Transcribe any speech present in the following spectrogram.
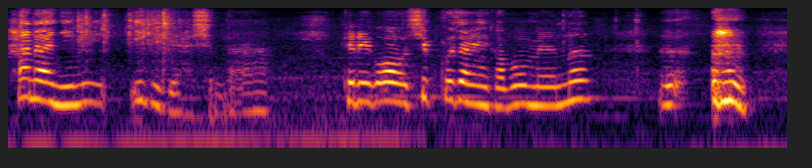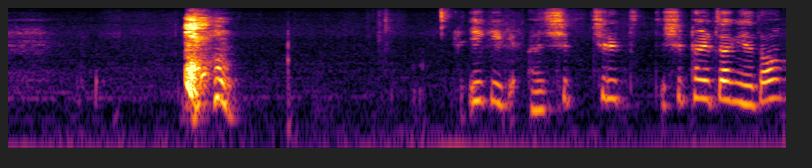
하나님이 이기게 하신다. 그리고 19장에 가보면은 이기게 17 18장에도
